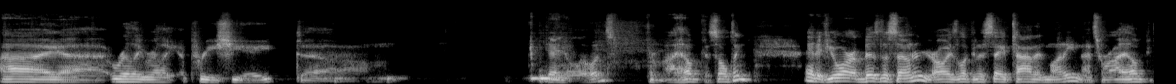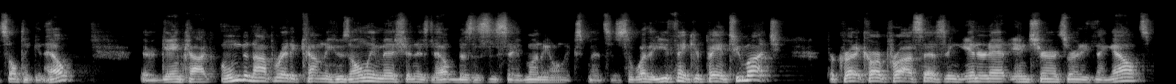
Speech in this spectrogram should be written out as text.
I uh, really, really appreciate um, Daniel Owens from iHelp Consulting. And if you are a business owner, you're always looking to save time and money, and that's where iHelp Consulting can help. They're a Gamecock owned and operated company whose only mission is to help businesses save money on expenses. So whether you think you're paying too much for credit card processing, internet, insurance, or anything else,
